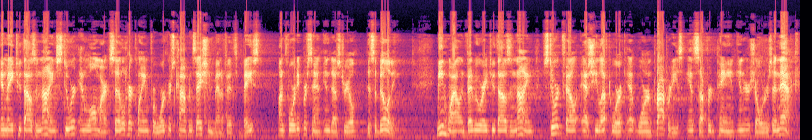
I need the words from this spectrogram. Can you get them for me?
In May 2009, Stewart and Walmart settled her claim for workers' compensation benefits based on 40% industrial disability. Meanwhile, in February 2009, Stewart fell as she left work at Warren Properties and suffered pain in her shoulders and neck.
